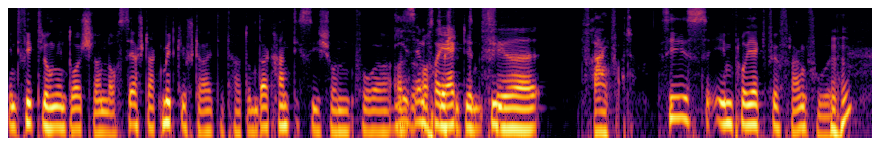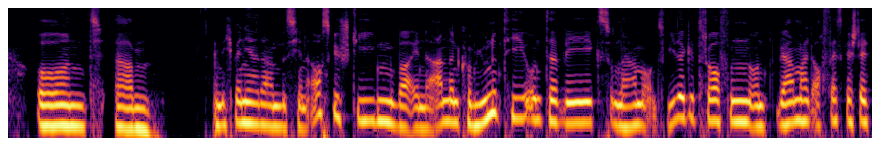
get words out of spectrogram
Entwicklung in Deutschland noch sehr stark mitgestaltet hat. Und da kannte ich sie schon vor. Die also ist im Projekt für Frankfurt. Sie ist im Projekt für Frankfurt. Mhm. Und ähm, und ich bin ja da ein bisschen ausgestiegen, war in einer anderen Community unterwegs und da haben wir uns wieder getroffen und wir haben halt auch festgestellt,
